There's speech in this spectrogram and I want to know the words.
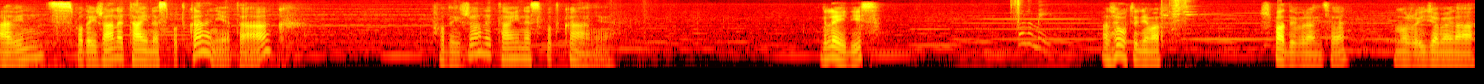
A więc podejrzane tajne spotkanie, tak? Podejrzane tajne spotkanie. Gladys, a czemu ty nie masz szpady w ręce? Może idziemy na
